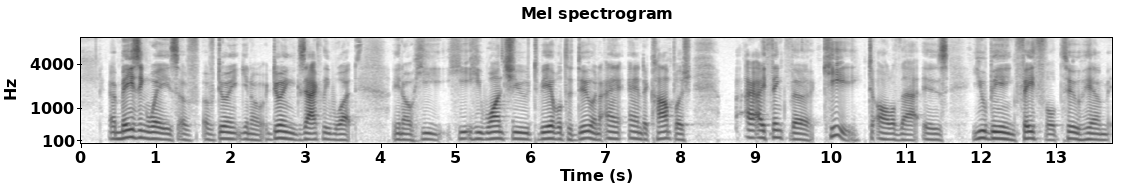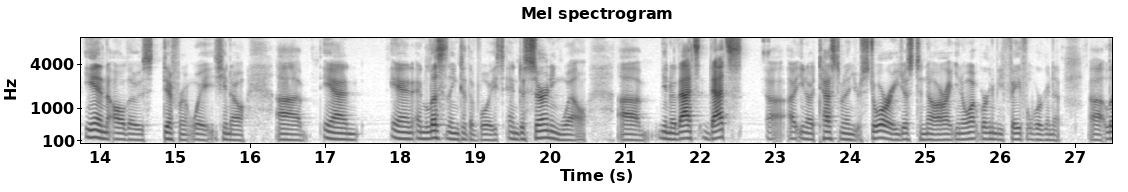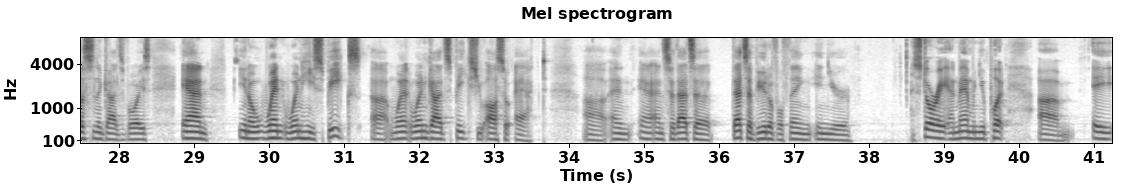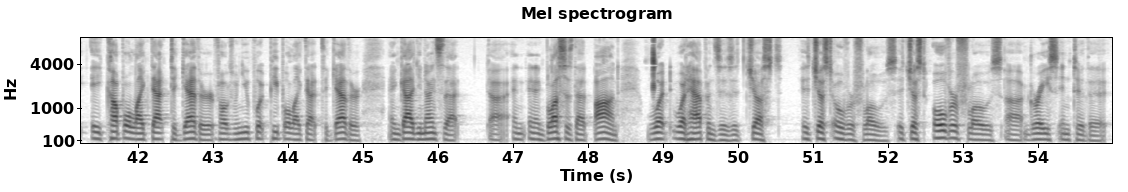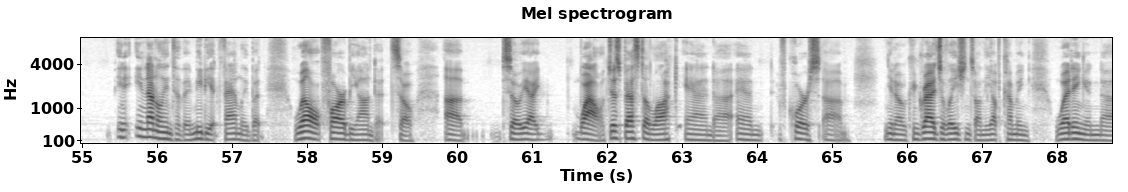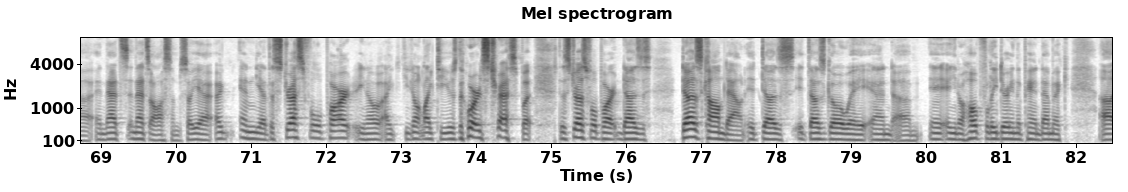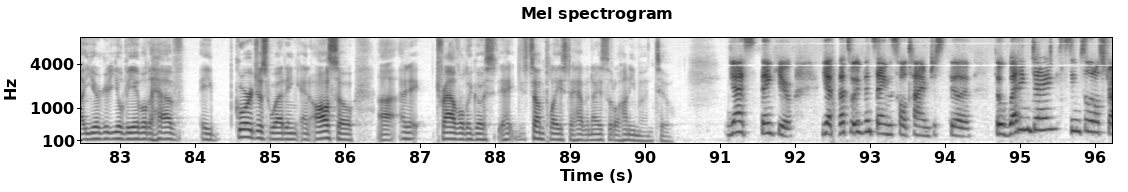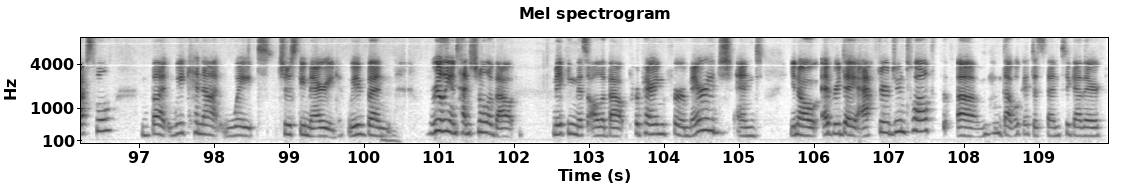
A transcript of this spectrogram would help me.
amazing ways of of doing you know doing exactly what you know he he he wants you to be able to do and and accomplish. I, I think the key to all of that is you being faithful to Him in all those different ways. You know, uh, and and and listening to the voice and discerning well. Uh, you know, that's that's uh, you know a testament in your story just to know all right you know what? We're going to be faithful. We're going to uh, listen to god's voice. And you know when when he speaks uh, when when god speaks you also act. Uh, and and so that's a that's a beautiful thing in your story. And man when you put um, a a couple like that together folks when you put people like that together and god unites that uh, and and blesses that bond what what happens is it just it just overflows. It just overflows uh, grace into the, in, in not only into the immediate family, but well far beyond it. So, uh, so yeah, wow, just best of luck, and uh, and of course, um, you know, congratulations on the upcoming wedding, and uh, and that's and that's awesome. So yeah, I, and yeah, the stressful part, you know, I you don't like to use the word stress, but the stressful part does does calm down. It does it does go away, and, um, and, and you know, hopefully during the pandemic, uh, you're you'll be able to have a gorgeous wedding and also uh, a, travel to go someplace to have a nice little honeymoon too. Yes, thank you. Yeah, that's what we've been saying this whole time. Just the the wedding day seems a little stressful, but we cannot wait to just be married. We've been mm. really intentional about making this all about preparing for marriage and you know every day after june 12th um, that we'll get to spend together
